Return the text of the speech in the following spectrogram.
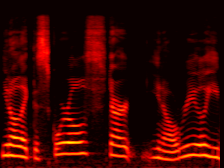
you know, like the squirrels start, you know, really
